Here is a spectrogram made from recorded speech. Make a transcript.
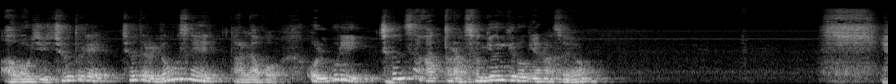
아버지 저들의 저들을 용서해 달라고 얼굴이 천사 같더라 성경이 기록해놨어요. 야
